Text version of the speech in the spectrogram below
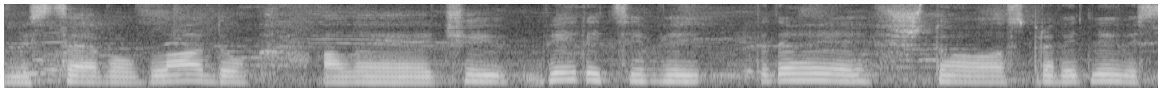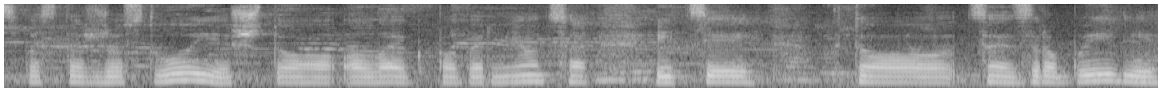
в місцеву владу, але чи вірите ви те, що справедливість восторжествує, що Олег повернеться і ті, хто це зробили,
